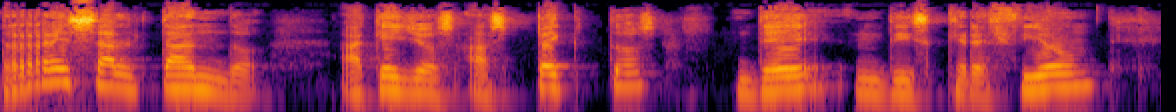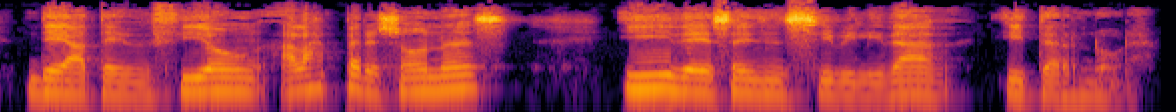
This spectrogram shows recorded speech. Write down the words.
resaltando aquellos aspectos de discreción, de atención a las personas y de sensibilidad y ternura.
